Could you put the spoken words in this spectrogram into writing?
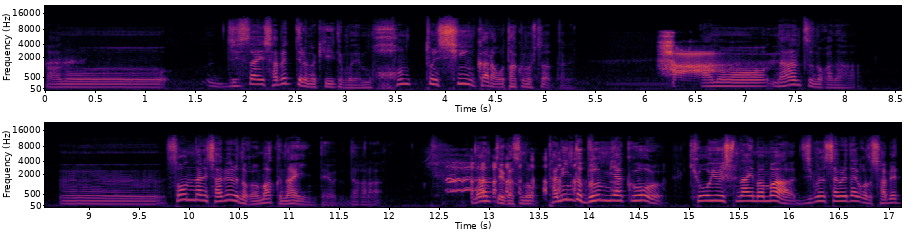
あのー実際喋ってるの聞いてもねもう本当に芯からオタクの人だったねはあ、あのーなんつうのかな。うーんそんなに喋るのがうまくないんだよ。だからなんていうかその 他人と文脈を共有しないまま自分の喋りたいこと喋っ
